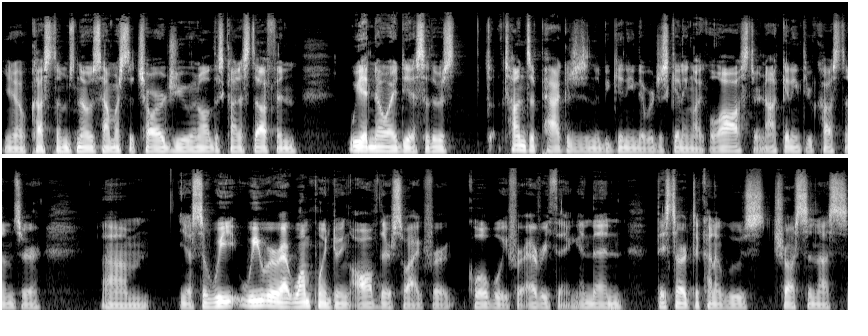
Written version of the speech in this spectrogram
you know customs knows how much to charge you and all this kind of stuff. And we had no idea. So there was t- tons of packages in the beginning that were just getting like lost or not getting through customs or um you know so we we were at one point doing all of their swag for globally for everything. And then they started to kind of lose trust in us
